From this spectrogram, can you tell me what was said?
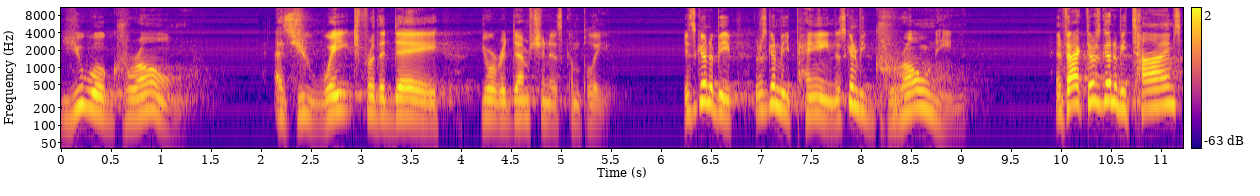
you will groan as you wait for the day your redemption is complete. It's going to be, there's going to be pain, there's going to be groaning. In fact, there's going to be times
